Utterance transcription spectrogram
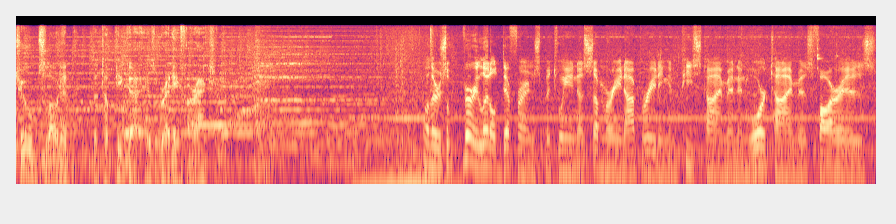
Tubes loaded, the Topeka is ready for action. Well, there's very little difference between a submarine operating in peacetime and in wartime as far as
